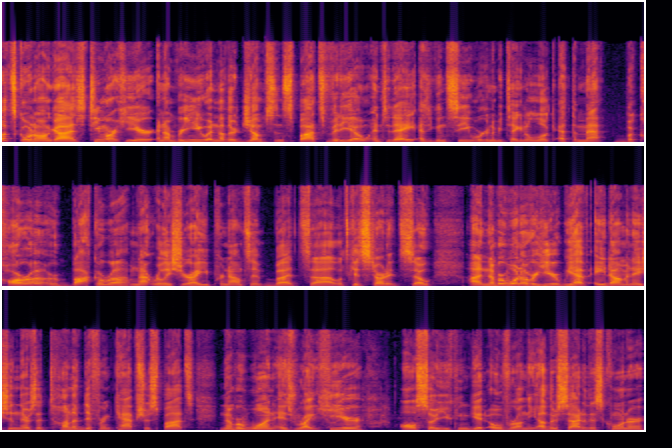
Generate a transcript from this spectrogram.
What's going on guys, TmarTn here, and I'm bringing you another Jumps and Spots video, and today, as you can see, we're going to be taking a look at the map Bakaara, or Bakaara, I'm not really sure how you pronounce it, but uh, let's get started. So, uh, number one over here, we have A Domination, there's a ton of different capture spots. Number one is right here, also, you can get over on the other side of this corner.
